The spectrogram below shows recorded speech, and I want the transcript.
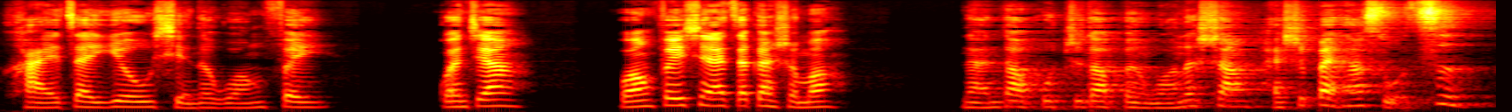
还在悠闲的王妃。管家，王妃现在在干什么？难道不知道本王的伤还是拜他所赐？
